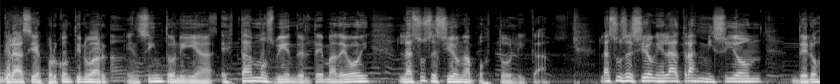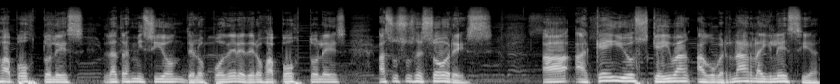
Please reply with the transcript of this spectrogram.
Gracias por continuar en sintonía. Estamos viendo el tema de hoy, la sucesión apostólica. La sucesión es la transmisión de los apóstoles, la transmisión de los poderes de los apóstoles a sus sucesores, a aquellos que iban a gobernar la iglesia,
